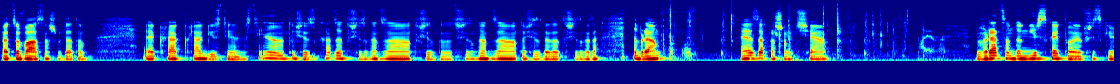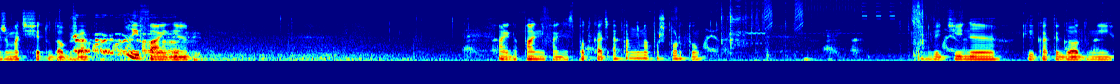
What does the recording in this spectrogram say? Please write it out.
Pracowała z naszym tatą. E, Krak, krak, Justyna, Justyna, tu się zgadza, tu się zgadza, tu się zgadza, tu się zgadza, tu się zgadza, tu się zgadza. Dobra. E, zapraszam cię. Wracam do Nirska i powiem wszystkim, że macie się tu dobrze. No i fajnie. Fajno, pani fajnie spotkać. A pan nie ma paszportu. Odwiedziny, kilka tygodni.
